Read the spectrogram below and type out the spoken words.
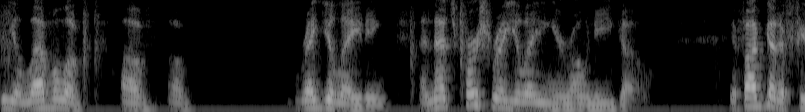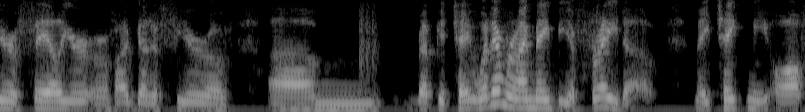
the level of, of, of regulating. And that's first regulating your own ego. If I've got a fear of failure or if I've got a fear of um, reputation, whatever I may be afraid of, may take me off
